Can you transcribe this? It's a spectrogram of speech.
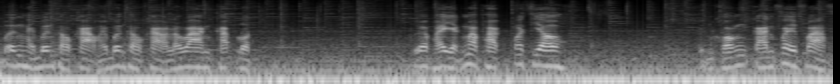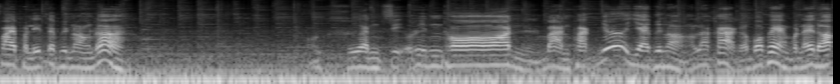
เบิ้งให้เบิ้งข่าวๆให้เบิ้งข่าวๆระว่างขับรถ พื่อใครอยากมาพักมาเที่ยว เป็นของการไฟฟ้าไฟผลิตแต่พี่น้องเด้อของเขื่อนสิรินทรบ้านพักเยอะแยะพี่น้อง ราคากับบ่แพงปานใดดอก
